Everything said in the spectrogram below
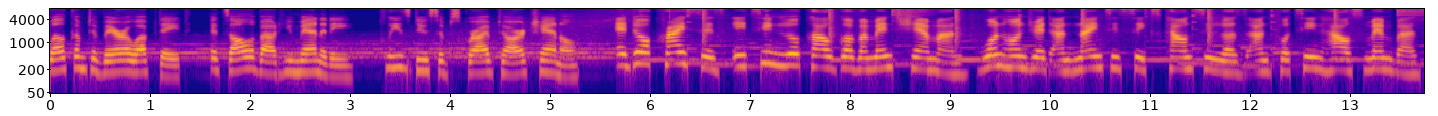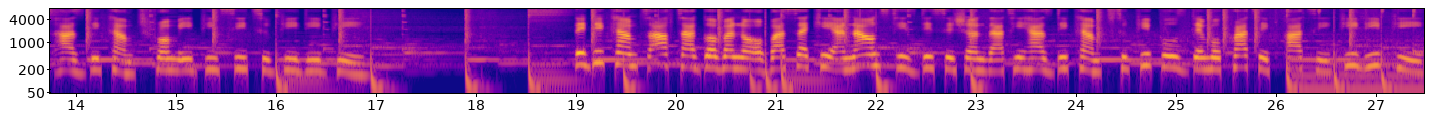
Welcome to Vero Update. It's all about humanity. Please do subscribe to our channel. Edo crisis 18 local government chairman, 196 councillors and 14 house members has decamped from APC to PDP. They decamped after Governor Obaseki announced his decision that he has decamped to People's Democratic Party (PDP)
